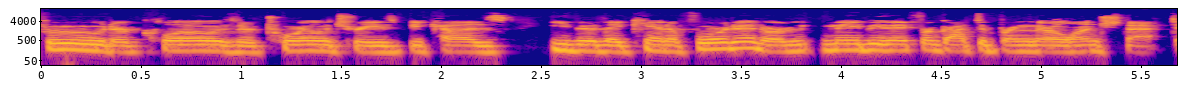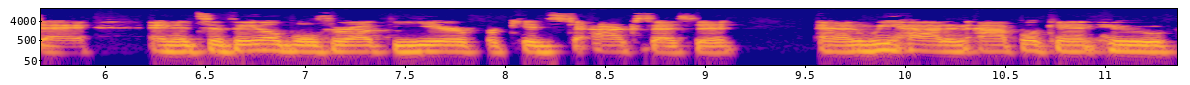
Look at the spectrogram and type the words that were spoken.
food or clothes or toiletries because either they can't afford it or maybe they forgot to bring their lunch that day and it's available throughout the year for kids to access it. And we had an applicant who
